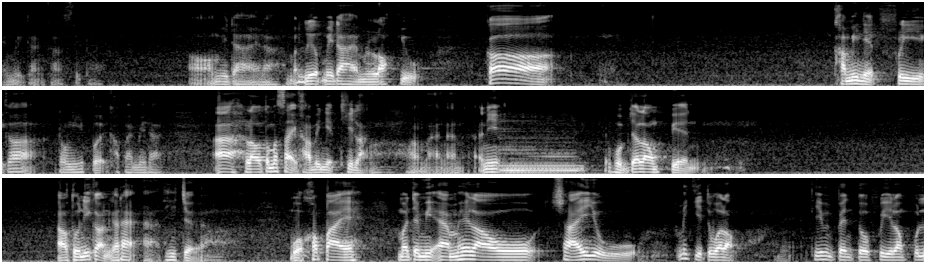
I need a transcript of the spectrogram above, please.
อเมริกันคลาสสิกอ๋อไม่ได้นะ มันเลือกไม่ได้มันล็อกอยู่ ก็คาบิเนตฟรีก็ตรงนี้เปิดเข้าไปไม่ได้ อะ เราต้องมาใส่คาบิเนตทีหลังประมาณนั้น อันนี้ผมจะลองเปลี่ยน เอาตัวนี้ก่อนก็ได้อะที่เจอบวกเข้าไป มันจะมีแอมให้เราใช้อยู่ ไม่กี่ตัวหรอก ที่มันเป็นตัวฟรีลองเ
